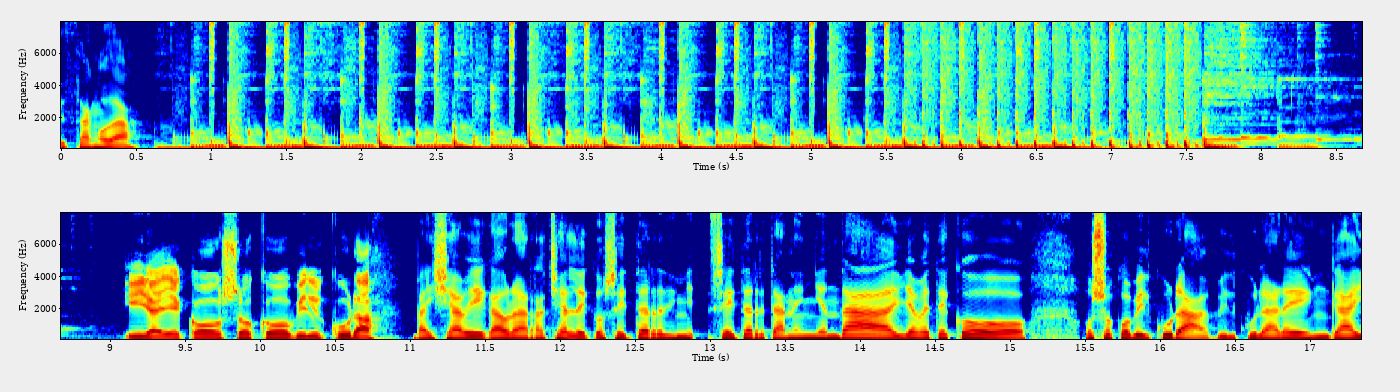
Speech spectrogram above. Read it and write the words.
izango da. Iraieko osoko bilkura. Baixabi gaur arratsaldeko seiterretan inen da hilabeteko osoko bilkura. Bilkuraren gai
